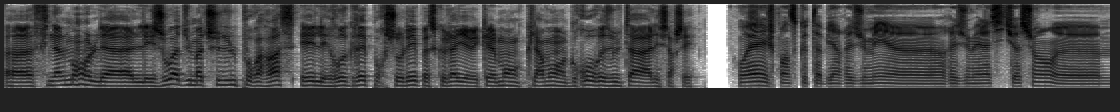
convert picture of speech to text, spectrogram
Euh, finalement, les joies du match nul pour Arras et les regrets pour Cholet parce que là il y avait clairement un gros résultat à aller chercher. Ouais, je pense que tu as bien résumé, euh, résumé la situation. Euh,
